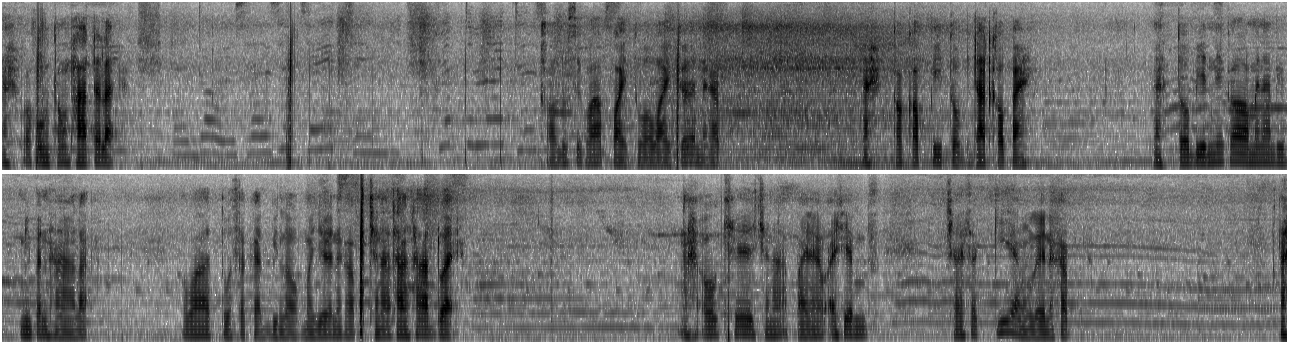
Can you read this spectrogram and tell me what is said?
อะก็คงต้องพัดแล้วแหละ เขารู้สึกว่าปล่อยตัวไวเกินนะครับอะก็ก๊อปปี้ตัวดัดเขาไปอะตัวบินนี่ก็ไม่น่ามีมีปัญหาละ เพราะว่าตัวสกัดบินเราออกมาเยอะนะครับ ชนะทางธาตุด้วยอะโอเคชนะไปนะครับไอเทม ใช้สักเกี้ยงเลยนะครับอะ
